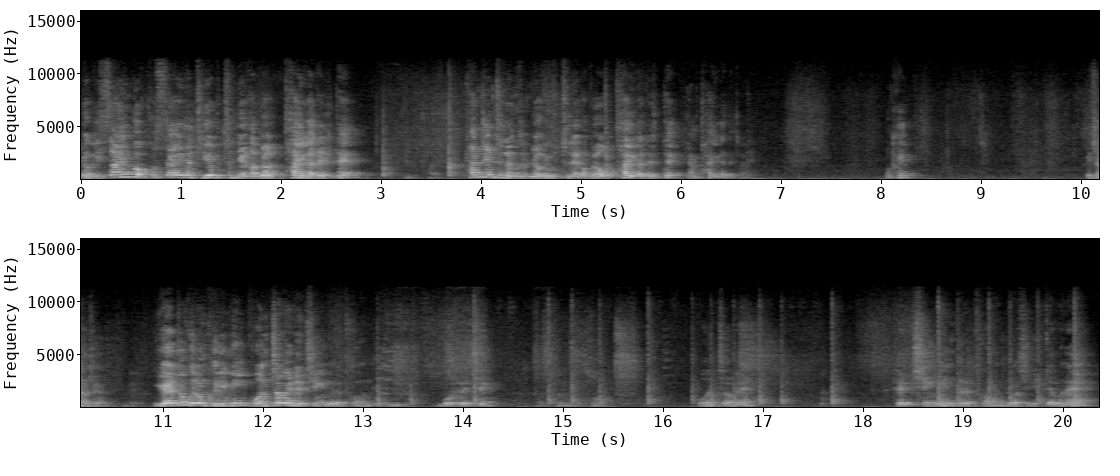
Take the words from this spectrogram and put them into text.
여기 사인과 코사인은 뒤에 붙은 얘가 몇 파이가 될 때, 탄젠트는 그럼 여기 붙은 애가 몇 파이가 될 때, 그냥 파이가 될 때. 오케이? 괜찮으세요? 얘도 그럼 그림이 원점의 대칭인 그래프가 만들어집니다. 무엇의 대칭? 원점의 대칭인 그래프가 만들어지기 때문에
